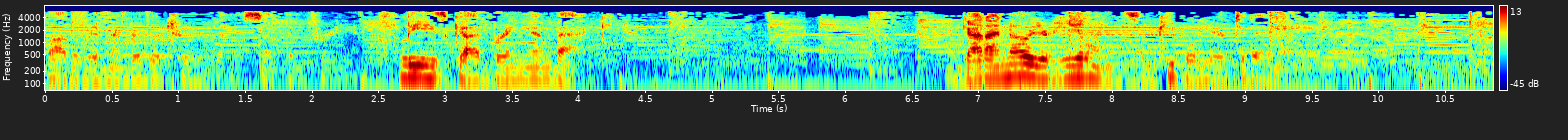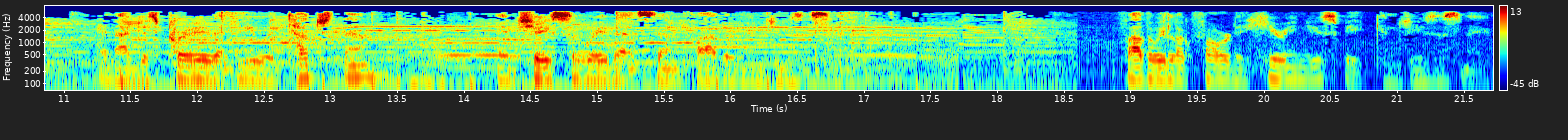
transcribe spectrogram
Father, remember the truth that will set them free. Please, God, bring them back and God, I know you're healing some people here today. And I just pray that you would touch them and chase away that sin, Father, in Jesus' name. Father, we look forward to hearing you speak in Jesus' name.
